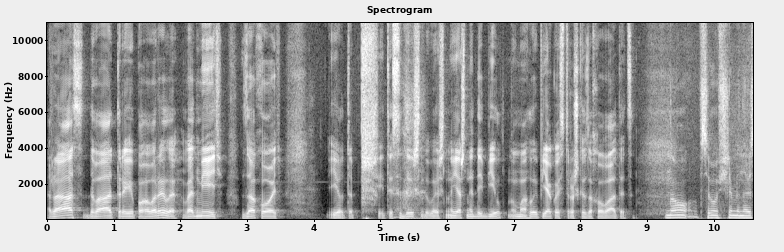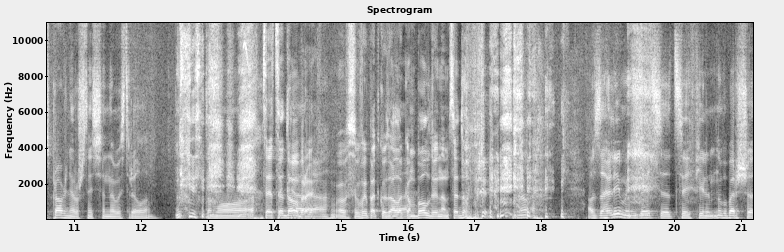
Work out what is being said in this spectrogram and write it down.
Раз, два, три. Поговорили. Ведмідь, заходь. І от пф, і ти сидиш, думаєш, ну я ж не дебіл, ну могли б якось трошки заховати це. Ну, в цьому фільмі навіть справжня рушниця не вистрілила. Тому Це це добре. Да. В випадку з да. Болдвіном це добре. Ну, А взагалі, мені здається, цей фільм, ну, по-перше,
